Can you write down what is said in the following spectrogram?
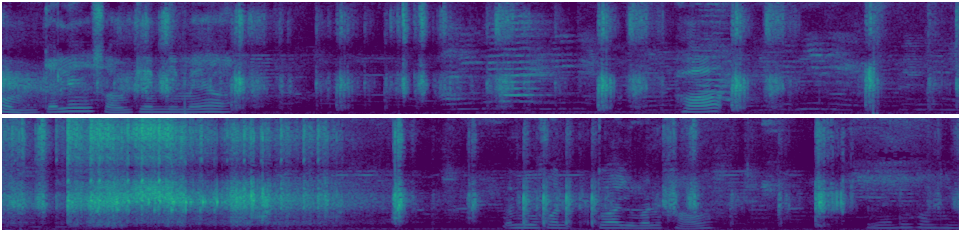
ผมจะเล่นสองเกมนี้ไหมอะ เพราะ มันมีคนตัวอยู่บนเขาเนี่ยทุกคนเห็น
